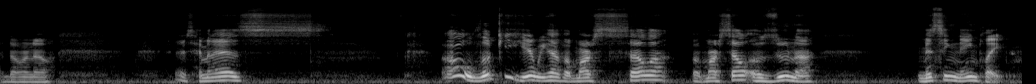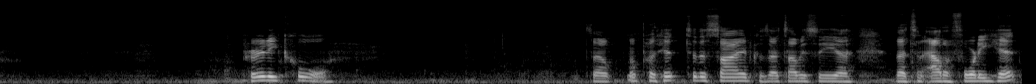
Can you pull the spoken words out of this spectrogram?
I don't know. There's Jimenez. Oh, looky here. We have a Marcella, a Marcell Ozuna missing nameplate. Pretty cool. So we'll put hit to the side because that's obviously a, that's an out of 40 hit.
